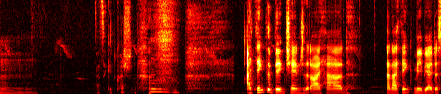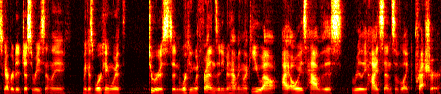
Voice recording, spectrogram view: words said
Hmm. that's a good question. I think the big change that I had, and I think maybe I discovered it just recently, because working with tourists and working with friends and even having like you out, I always have this really high sense of like pressure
